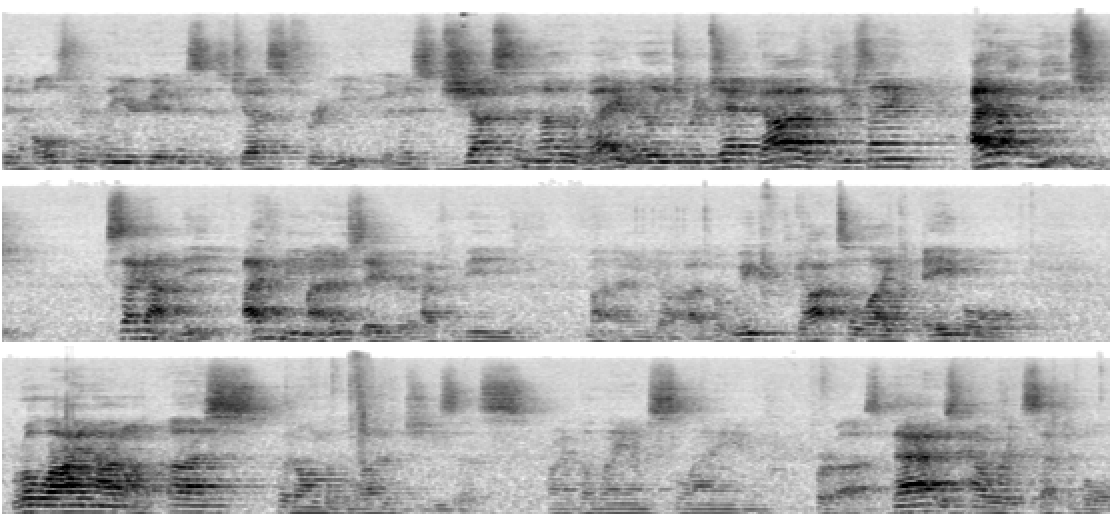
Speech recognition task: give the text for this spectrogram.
then ultimately your goodness is just for you. And it's just another way, really, to reject God because you're saying, I don't need you. Because I got me. I can be my own Savior. I can be my own God. But we've got to, like Abel, rely not on us, but on the blood of Jesus, right? The Lamb slain for us. That is how we're acceptable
